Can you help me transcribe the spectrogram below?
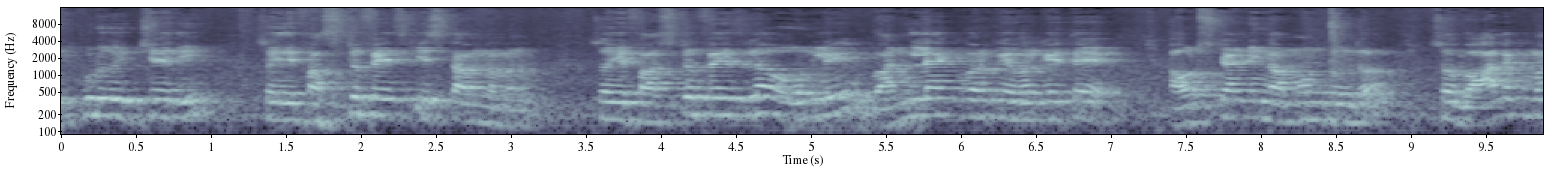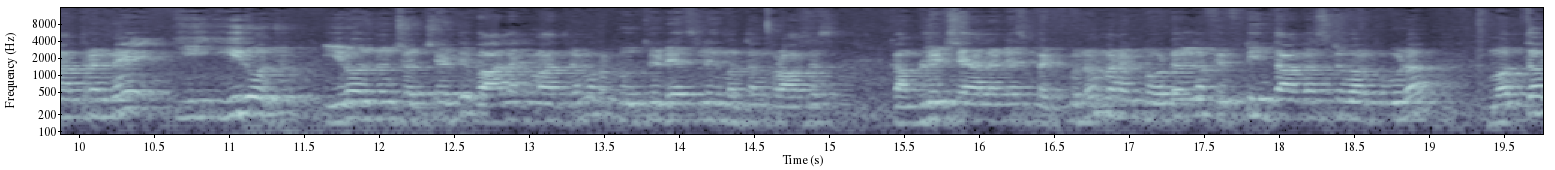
ఇప్పుడు ఇచ్చేది సో ఇది ఫస్ట్ ఫేజ్కి ఇస్తా ఉన్నాం మనం. సో ఈ ఫస్ట్ ఫేజ్లో ఓన్లీ వన్ ల్యాక్ వరకు ఎవరికైతే అవుట్ స్టాండింగ్ అమౌంట్ ఉందో సో వాళ్ళకి మాత్రమే ఈ ఈ రోజు ఈ రోజు నుంచి వచ్చేది వాళ్ళకి మాత్రమే ఒక టూ త్రీ డేస్లో ఇది మొత్తం ప్రాసెస్ కంప్లీట్ చేయాలనేసి పెట్టుకున్నాం. మనకు టోటల్గా ఫిఫ్టీన్త్ ఆగస్ట్ వరకు కూడా మొత్తం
